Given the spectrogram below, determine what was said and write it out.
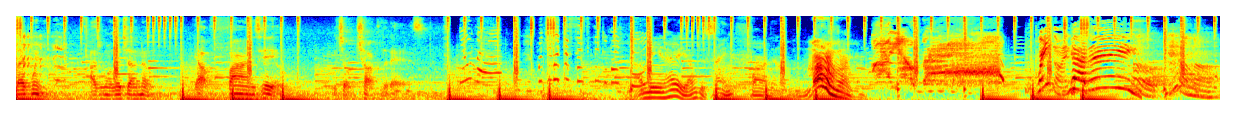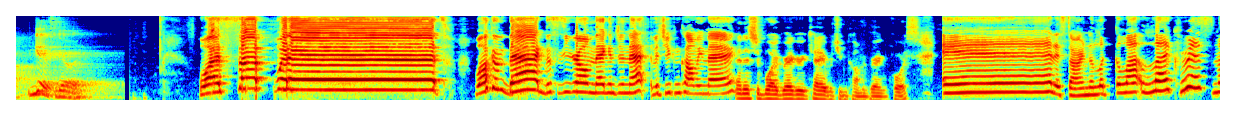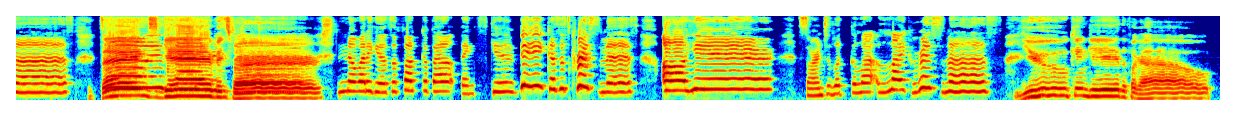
Black women, I just want to let y'all know, y'all fine as hell with your chocolate ass. You mad? Would you like to say something to my face? I mean, hey, I'm just saying, you find it. Mother! Where you going? God dang! Oh, hell no. Get it together. What's up with it? Welcome back. This is your girl Megan Jeanette, but you can call me Meg. And it's your boy Gregory K, but you can call me Greg, of course. And it's starting to look a lot like Christmas. Thanksgiving's first. Nobody gives a fuck about Thanksgiving because it's Christmas all year. Starting to look a lot like Christmas. You can get the fuck out.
